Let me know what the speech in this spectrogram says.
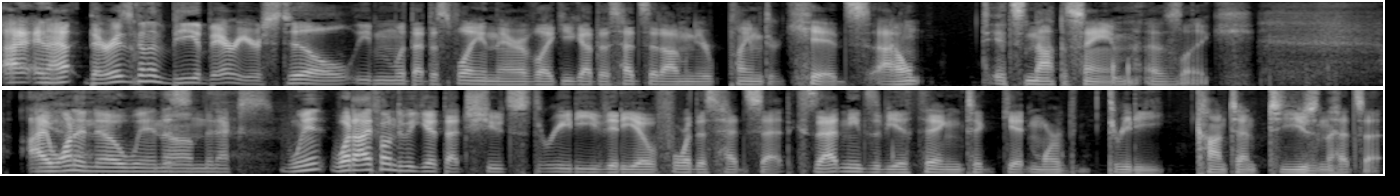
I and I there is going to be a barrier still, even with that display in there of like you got this headset on when you're playing with your kids. I don't. It's not the same as like. I want to know when This- um the next when what iPhone do we get that shoots 3D video for this headset because that needs to be a thing to get more 3D content to use in the headset.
